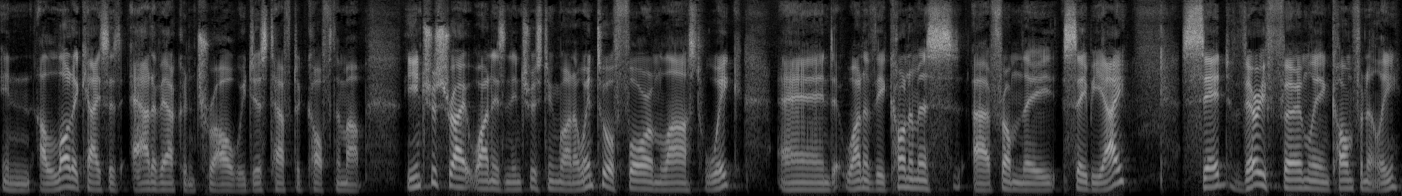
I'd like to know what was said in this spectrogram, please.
in a lot of cases out of our control. We just have to cough them up. The interest rate one is an interesting one. I went to a forum last week, and one of the economists uh, from the CBA said very firmly and confidently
